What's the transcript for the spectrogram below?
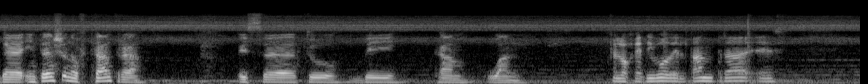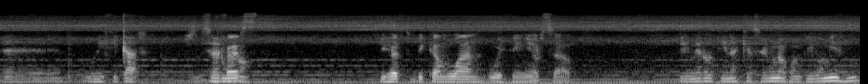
The intention of Tantra is uh, to become one. El objetivo del Tantra es eh, unificar, ser First, uno. you have to become one within yourself. Primero tienes que ser uno contigo mismo.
